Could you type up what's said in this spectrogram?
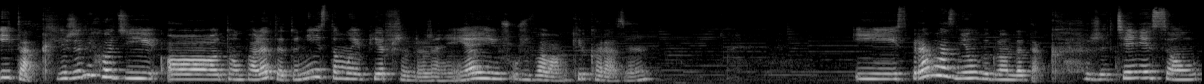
I tak, jeżeli chodzi o tą paletę, to nie jest to moje pierwsze wrażenie. Ja jej już używałam kilka razy. I sprawa z nią wygląda tak, że cienie są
